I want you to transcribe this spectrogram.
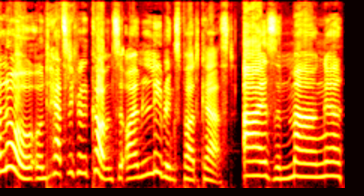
Hallo und herzlich willkommen zu eurem Lieblingspodcast Eisenmangel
